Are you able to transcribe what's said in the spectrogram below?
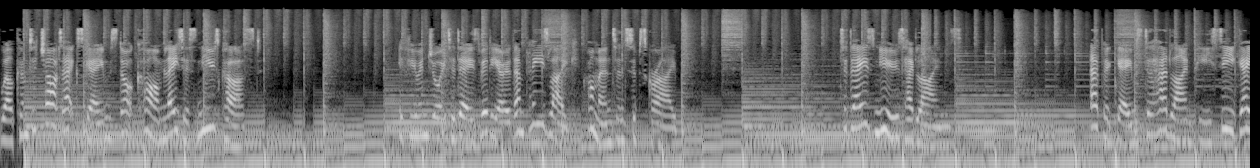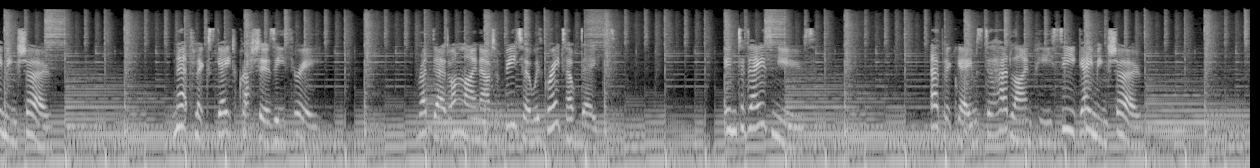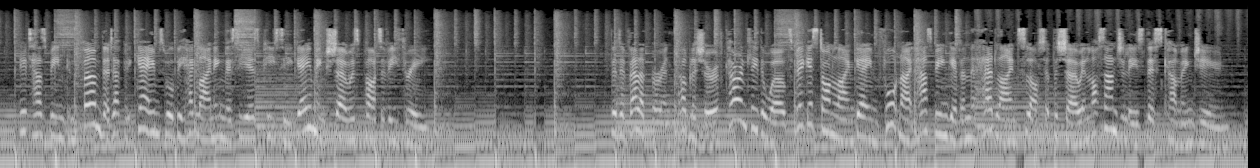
Welcome to ChartXGames.com latest newscast. If you enjoy today's video then please like, comment and subscribe. Today's news headlines. Epic Games to headline PC gaming show. Netflix gate crashes E3. Red Dead Online out of beta with great updates. In today's news. Epic Games to headline PC gaming show. It has been confirmed that Epic Games will be headlining this year's PC gaming show as part of E3. The developer and publisher of currently the world's biggest online game Fortnite has been given the headline slot at the show in Los Angeles this coming June.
